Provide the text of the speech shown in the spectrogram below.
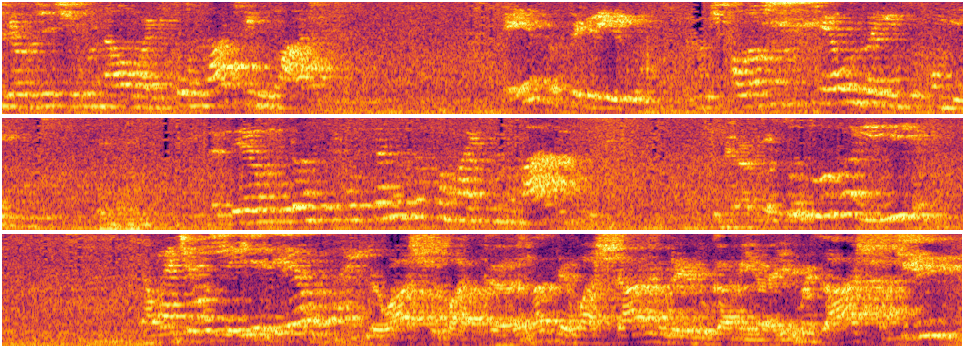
de objetivo, não, mas tornar aquilo um hábito. Esse é o segredo. Eu estou te falando porque eu usei isso comigo. Entendeu? Então, se você não transformar isso num hábito, isso tudo aí Realmente é você querer. Eu acho bacana, tem uma chave no meio do caminho aí, mas acho que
